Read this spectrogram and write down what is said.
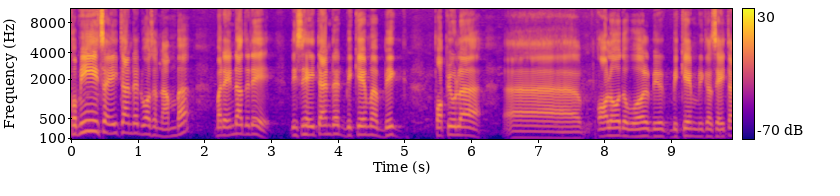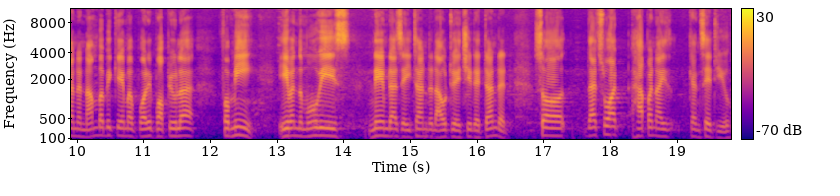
for me, it's a 800 was a number, but end of the day, this 800 became a big popular uh, all over the world became because 800 number became a very popular for me. Even the movie is named as 800, how to achieve 800. So that's what happened, I can say to you.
